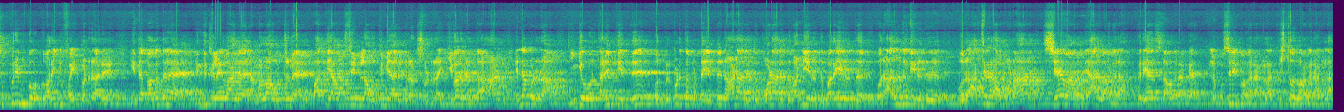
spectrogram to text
சுப்ரீம் கோர்ட் வரைக்கும் ஃபைட் பண்றாரு. இந்த பக்கத்துல இந்துக்களே வாங்க நம்மெல்லாம் ஒற்றுமை பாத்தியா முஸ்லீம்லாம் ஒத்துமையா இருக்கிறோம்னு சொல்ற இவர்கள் தான் என்ன பண்றான்? இங்க ஒரு தலித் இருந்து ஒரு பிற்படுத்தப்பட்ட இந்து நாடா இருந்து கோணா இருந்து வன்னி இருந்து வரைய இருந்து ஒரு அருந்ததி இருந்து ஒரு அர்ச்சகரா போனா சே வாங்குறது யார் வாங்குறா? பெரியார் வாங்குறாங்க? இல்ல முஸ்லீம் வாங்குறாங்களா கிறிஸ்தவர் வாங்குறாங்களா?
